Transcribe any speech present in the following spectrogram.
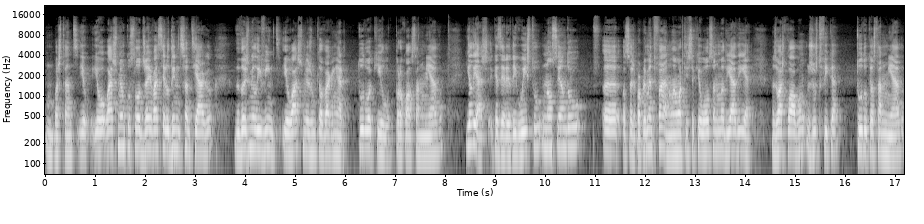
bastante, eu, eu acho mesmo que o Slow J vai ser o Dino de Santiago de 2020. Eu acho mesmo que ele vai ganhar tudo aquilo para o qual está nomeado. E aliás, quer dizer, eu digo isto não sendo uh, ou seja, propriamente fã, não é um artista que eu ouço no meu dia a dia, mas eu acho que o álbum justifica tudo o que ele está nomeado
